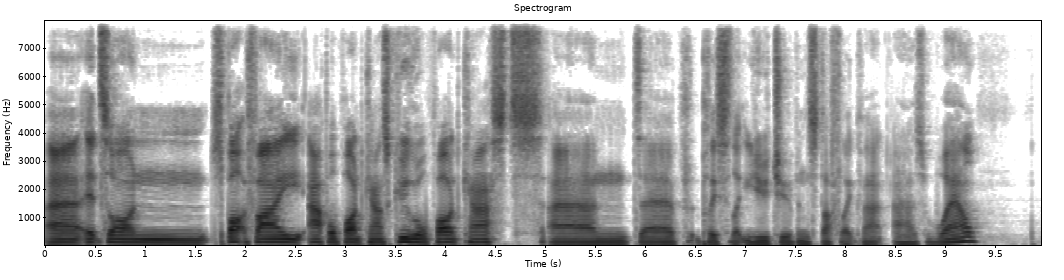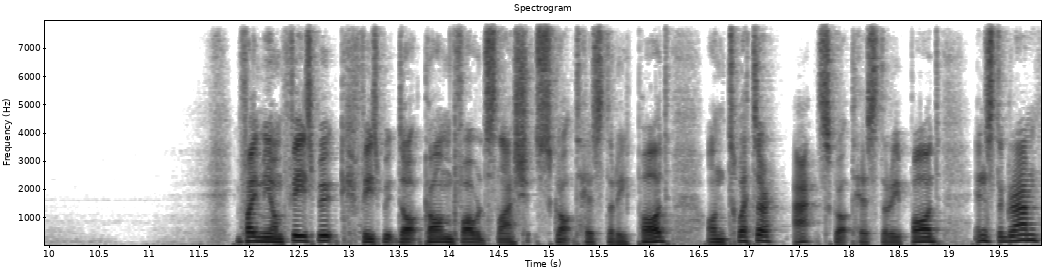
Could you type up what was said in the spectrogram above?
Uh, it's on Spotify, Apple Podcasts, Google Podcasts, and uh, places like YouTube and stuff like that as well. Find me on Facebook, facebook.com forward slash Scott History Pod, on Twitter at Scott History Pod, Instagram,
